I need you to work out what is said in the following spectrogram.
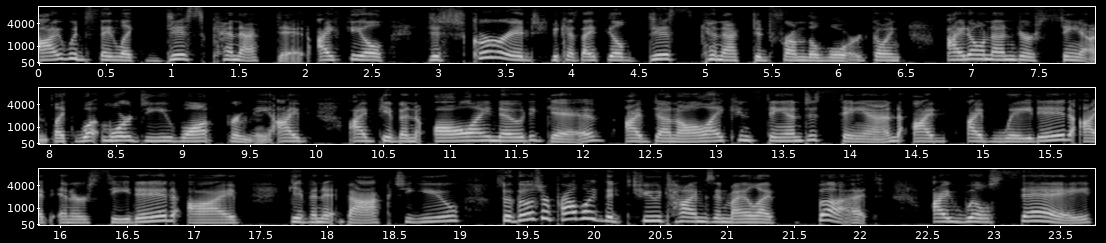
I would say, like disconnected. I feel discouraged because I feel disconnected from the Lord, going, I don't understand. Like, what more do you want from me? I've I've given all I know to give. I've done all I can stand to stand. I've I've waited, I've interceded, I've given it back to you. So those are probably the two times in my life. But I will say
